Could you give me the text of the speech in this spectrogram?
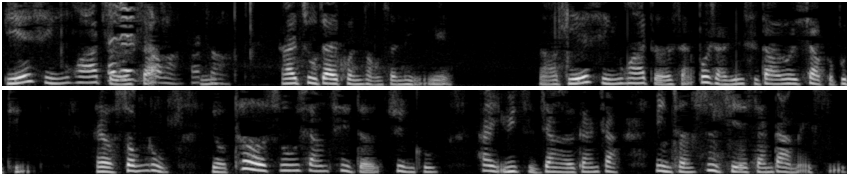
蝶形花折伞，它住在昆虫身体里面，然后蝶形花折伞不小心吃到会笑个不停。还有松露，有特殊香气的菌菇。和鱼子酱和干酱并称世界三大美食。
